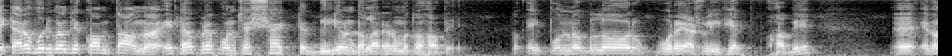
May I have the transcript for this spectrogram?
এটারও পরিমাণ যে কম তাও না, এটাও প্রায় পঞ্চাশ ষাট বিলিয়ন ডলারের মতো হবে। তো এই পণ্যগুলোর উপরে আসলে ইফেক্ট হবে। এবং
